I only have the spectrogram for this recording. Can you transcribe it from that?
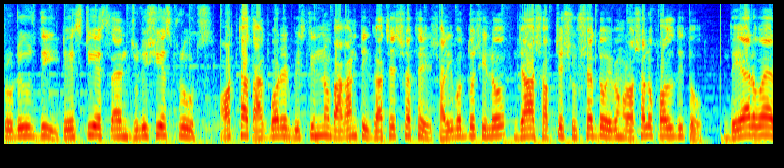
produce the tastiest and delicious fruits অর্থাৎ আকবরের বিস্তীর্ণ বাগানটি গাছের সাথে সারিবদ্ধ ছিল, যা সবচেয়ে সুস্বাদু এবং রসালো ফল দিত। There were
